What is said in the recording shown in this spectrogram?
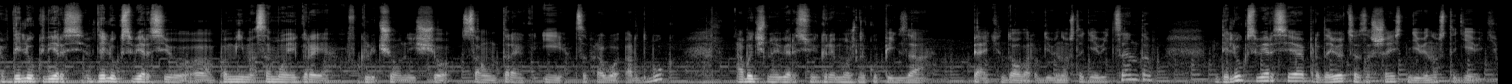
В Deluxe-версию, э, помимо самой игры включен еще саундтрек и цифровой артбук. Обычную версию игры можно купить за 5 долларов 99 центов. Deluxe версия продается за 6,99.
